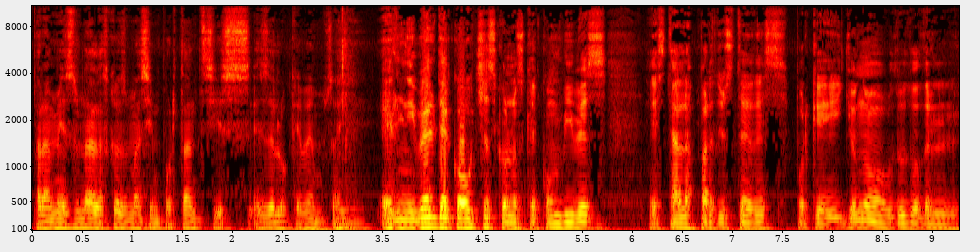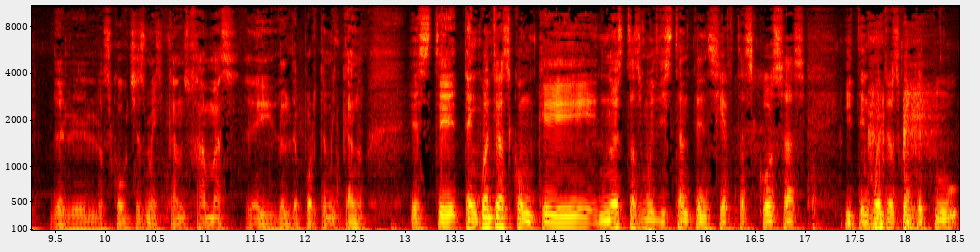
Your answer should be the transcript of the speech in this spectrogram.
para mí es una de las cosas más importantes y es, es de lo que vemos ahí. El nivel de coaches con los que convives está a la par de ustedes, porque yo no dudo del, de los coaches mexicanos jamás eh, y del deporte mexicano. Este, te encuentras con que no estás muy distante en ciertas cosas y te encuentras con que tú,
